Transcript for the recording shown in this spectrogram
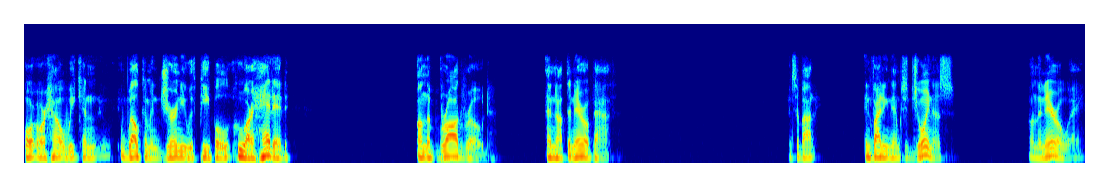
or, or how we can welcome and journey with people who are headed on the broad road and not the narrow path. It's about inviting them to join us on the narrow way.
